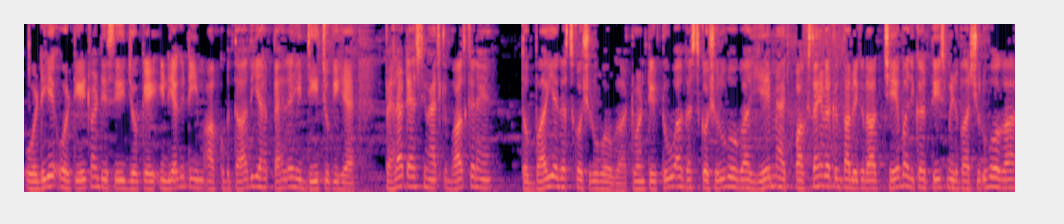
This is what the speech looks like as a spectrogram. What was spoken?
او ڈی اے اور ٹی ٹوینٹی سی، جو کہ انڈیا کی ٹیم آپ کو بتا دیا ہے، پہلے ہی جیت چکی ہے۔ پہلا ٹیسٹ میچ کی بات کریں تو بائی اگست کو شروع ہوگا، ٹوئنٹی ٹو اگست کو شروع ہوگا، یہ میچ پاکستانی وقت کے مطابق رات چھ بج کر تیس منٹ پر شروع ہوگا،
